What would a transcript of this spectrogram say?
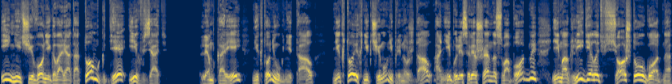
и ничего не говорят о том, где их взять. Лемкарей никто не угнетал, Никто их ни к чему не принуждал, они были совершенно свободны и могли делать все, что угодно,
